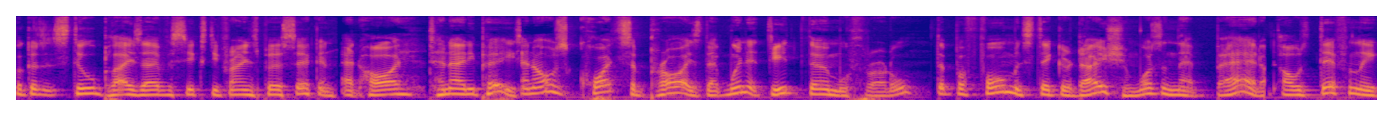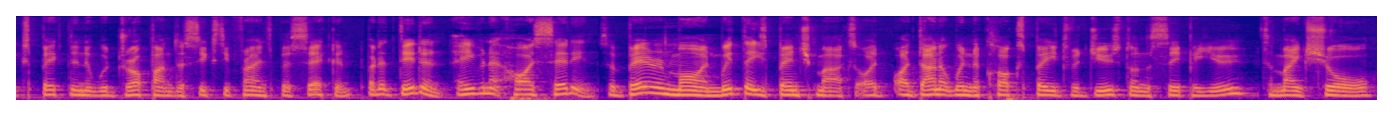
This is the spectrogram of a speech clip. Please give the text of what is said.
because it still plays over 60 frames per second at high 1080p. And I was quite surprised that when it did thermal throttle, the performance degradation wasn't that bad. I was definitely expecting it would drop under 60 frames per second, but it didn't, even at high settings. So bear in mind with these benchmarks, I, I done it when the clock speed's reduced on the CPU to make sure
